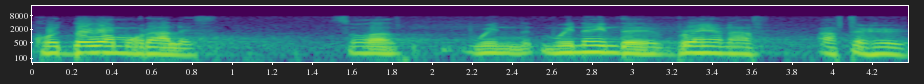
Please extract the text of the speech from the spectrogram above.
Cordova Morales. So uh, we, we named the brand af- after her.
